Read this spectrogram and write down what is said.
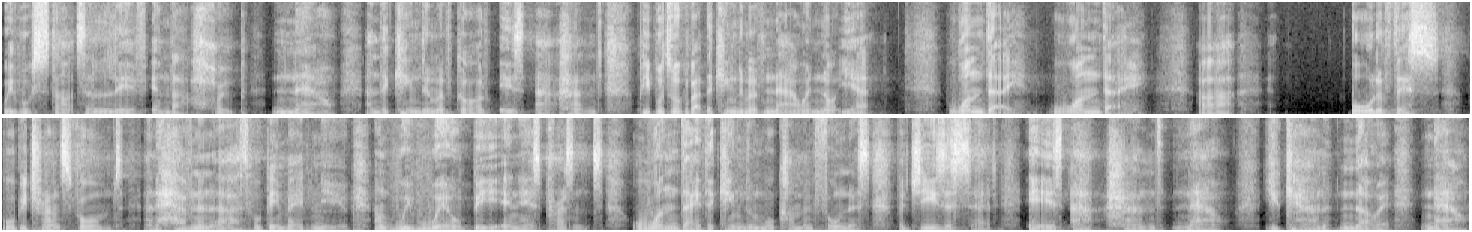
we will start to live in that hope now. And the kingdom of God is at hand. People talk about the kingdom of now and not yet. One day, one day, uh, all of this will be transformed and heaven and earth will be made new and we will be in his presence. One day the kingdom will come in fullness. But Jesus said, it is at hand now. You can know it now.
